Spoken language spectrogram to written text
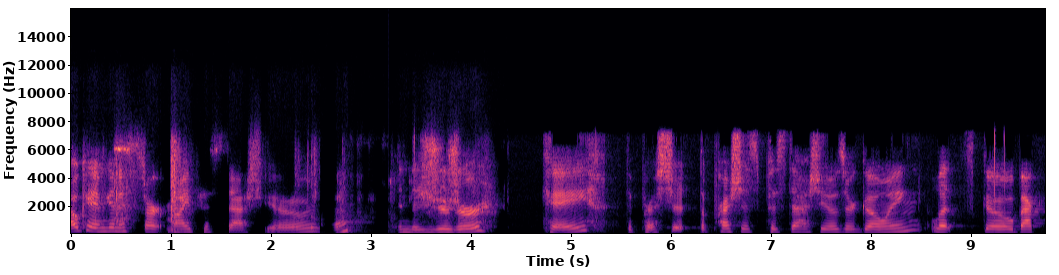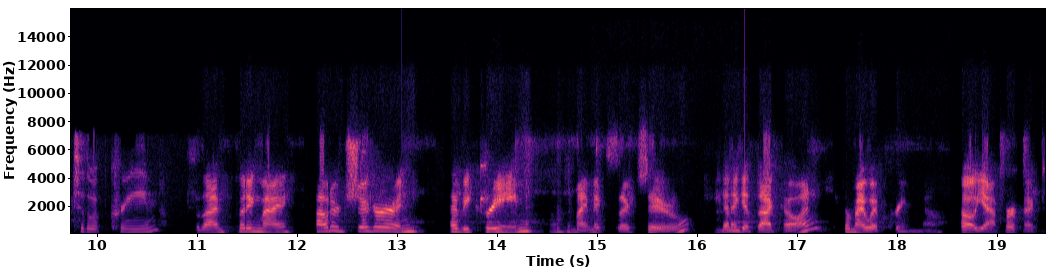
Okay, I'm gonna start my pistachios Okay. in the zhuzher. Okay, the precious the precious pistachios are going. Let's go back to the whipped cream. So I'm putting my powdered sugar and heavy cream into my mixer too. I'm gonna get that going for my whipped cream now. Oh yeah, perfect.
